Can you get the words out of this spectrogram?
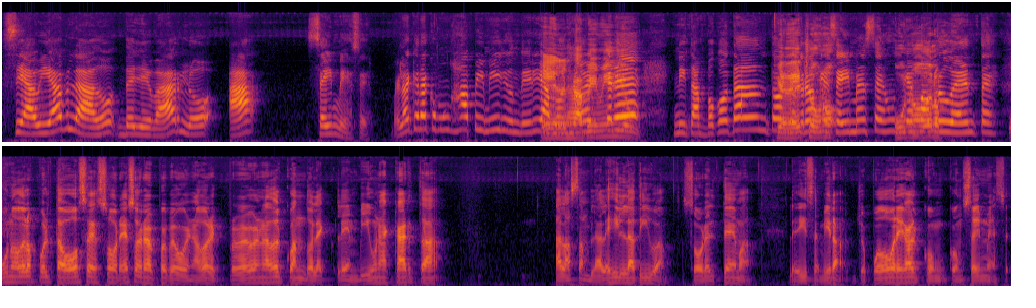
Se había hablado de llevarlo a seis meses, ¿verdad? Que era como un happy medium, diríamos. El no happy el medium, tres, ni tampoco tanto. Yo creo que seis meses es un tiempo los- prudente. Uno de los portavoces sobre eso era el propio gobernador. El propio gobernador cuando le, le envía una carta a la Asamblea Legislativa sobre el tema, le dice, mira, yo puedo bregar con, con seis meses.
